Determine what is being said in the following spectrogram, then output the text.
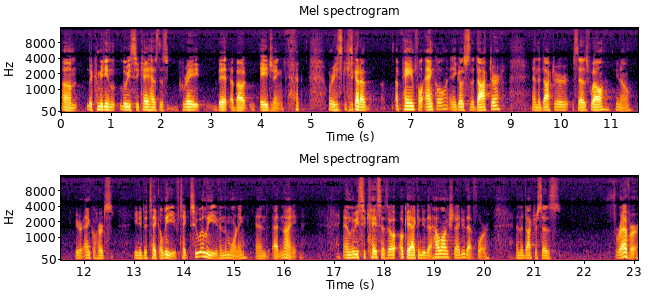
Um, the comedian Louis C.K. has this great bit about aging, where he's, he's got a, a painful ankle, and he goes to the doctor, and the doctor says, Well, you know, your ankle hurts, you need to take Aleve. Take two Aleve in the morning and at night. And Louis C.K. says, oh, Okay, I can do that. How long should I do that for? And the doctor says, Forever.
